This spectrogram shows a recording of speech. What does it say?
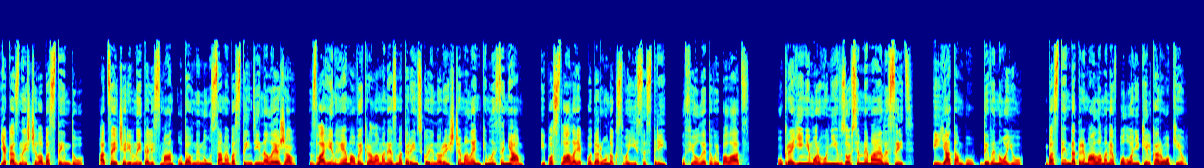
яка знищила Бастинду, а цей чарівний талісман у давнину саме Бастинді й належав. Зла Гінгема викрала мене з материнської нори ще маленьким лисеням і послала як подарунок своїй сестрі у фіолетовий палац. У країні моргунів зовсім немає лисиць, і я там був дивиною. Бастинда тримала мене в полоні кілька років.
